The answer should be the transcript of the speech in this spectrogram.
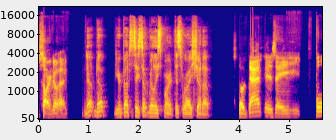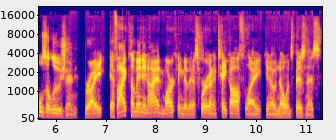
Sorry, go ahead. Nope, nope. You're about to say something really smart. This is where I shut up. So that is a fool's illusion, right? If I come in and I add marketing to this, we're going to take off like, you know, no one's business.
